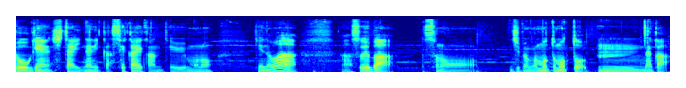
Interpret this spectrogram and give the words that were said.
表現したい何か世界観っていうものっていうのはあそういえばその自分がもっともっとうんなんか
